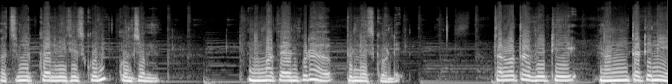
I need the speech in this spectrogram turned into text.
పచ్చిమిరపకాయలు వేసేసుకొని కొంచెం నిమ్మకాయను కూడా పిండేసుకోండి. తర్వాత వీటి అంతటిని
